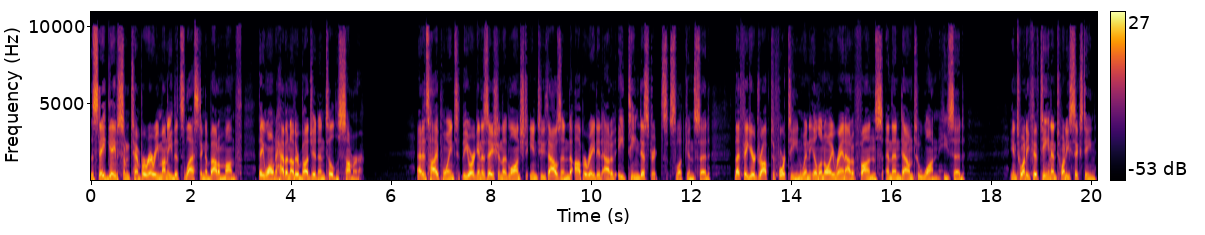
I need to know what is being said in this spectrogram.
The state gave some temporary money that's lasting about a month. They won't have another budget until the summer. At its high point, the organization that launched in 2000 operated out of 18 districts, Slutkin said. That figure dropped to 14 when Illinois ran out of funds, and then down to one, he said. In 2015 and 2016,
